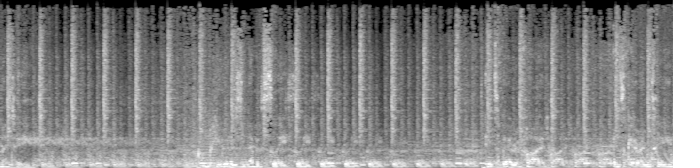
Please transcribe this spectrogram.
Your vanity. Computers never sleep. It's verified. It's guaranteed.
